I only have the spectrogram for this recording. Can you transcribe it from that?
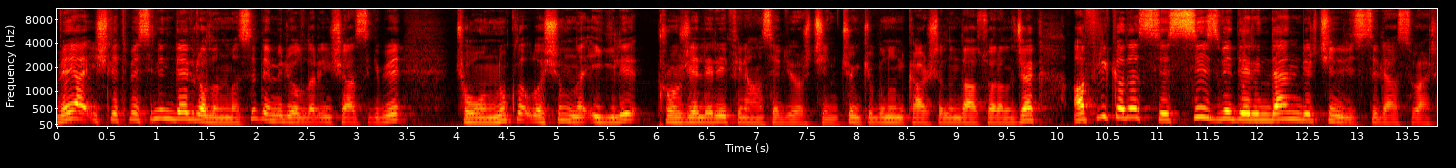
veya işletmesinin devralınması, demiryolları inşası gibi çoğunlukla ulaşımla ilgili projeleri finanse ediyor Çin. Çünkü bunun karşılığını daha sonra alacak. Afrika'da sessiz ve derinden bir Çin istilası var.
